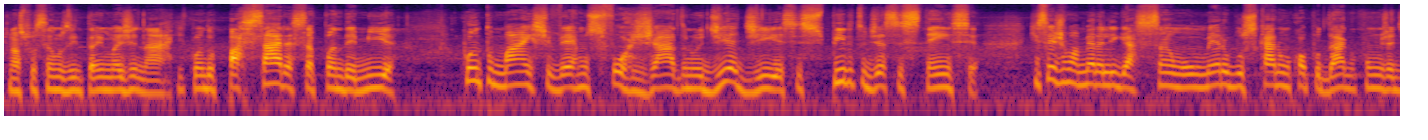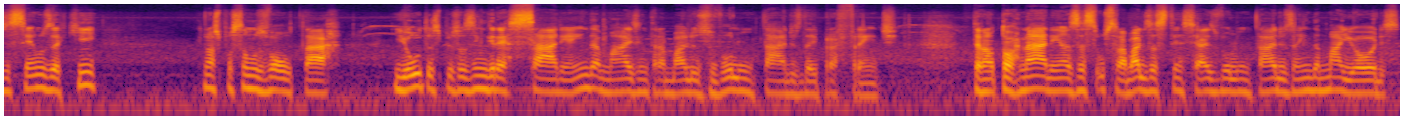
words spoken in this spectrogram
Que nós possamos então imaginar que quando passar essa pandemia, quanto mais tivermos forjado no dia a dia esse espírito de assistência, que seja uma mera ligação ou um mero buscar um copo d'água, como já dissemos aqui, que nós possamos voltar e outras pessoas ingressarem ainda mais em trabalhos voluntários daí para frente, tornarem as, os trabalhos assistenciais voluntários ainda maiores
